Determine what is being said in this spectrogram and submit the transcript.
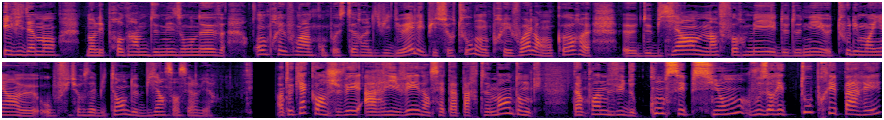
Évidemment, dans les programmes de maisons neuves, on prévoit un composteur individuel, et puis surtout, on prévoit là encore de bien informer et de donner euh, tous les moyens euh, aux futurs habitants de bien s'en servir. En tout cas, quand je vais arriver dans cet appartement, donc d'un point de vue de conception, vous aurez tout préparé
